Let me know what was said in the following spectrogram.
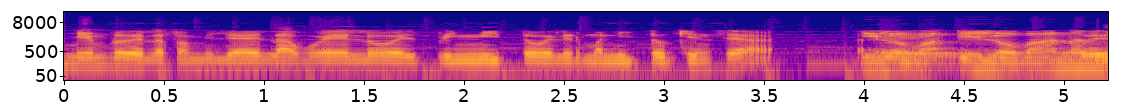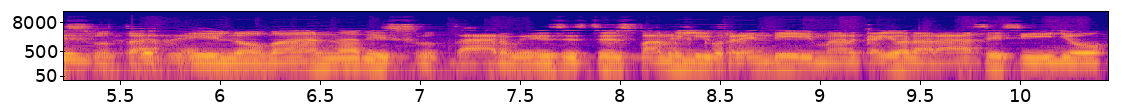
miembro de la familia, el abuelo, el primito, el hermanito, quien sea. Y lo, va- y lo van a disfrutar, y lo van a disfrutar, güey. Es- Este es family Es friendly y marca llorará, sí, sí, yo,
